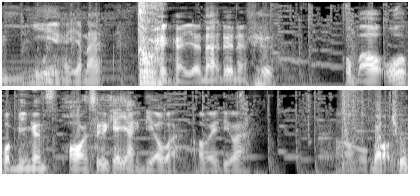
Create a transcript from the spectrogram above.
นี่ตู้แห่งหายนะตู้แห่งไหายนะด้วยนะเออผมเอา โอ้ ผมมีเงินพอซื้อแค่อย่างเดียวอะเอาไปดีวะ เอาบัตรชุบ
